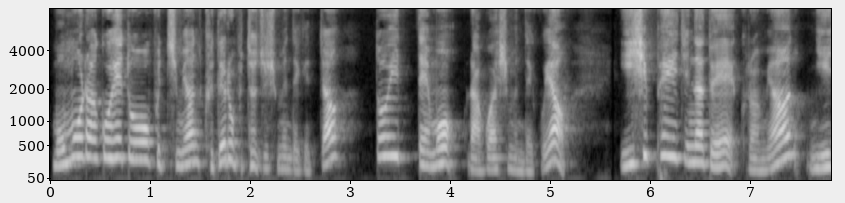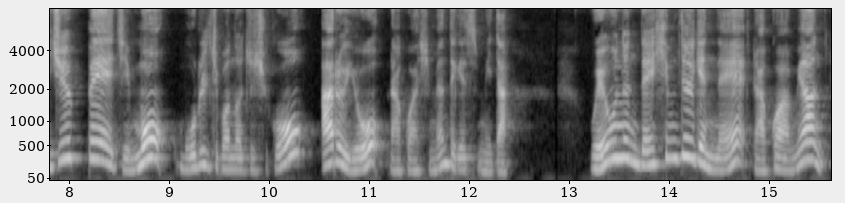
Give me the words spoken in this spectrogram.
뭐뭐라고 해도 붙이면 그대로 붙여주시면 되겠죠? 또이때모라고 하시면 되고요. 20페이지나 돼. 그러면 20페이지 모, 모를 집어넣어 주시고 아르요 라고 하시면 되겠습니다. 외우는데 힘들겠네 라고 하면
